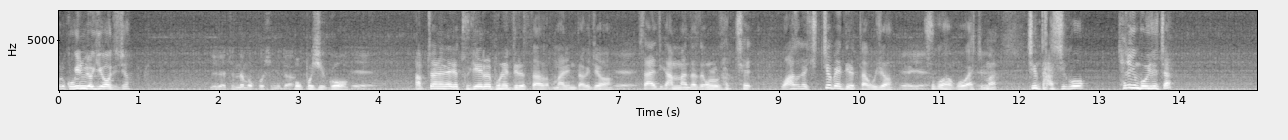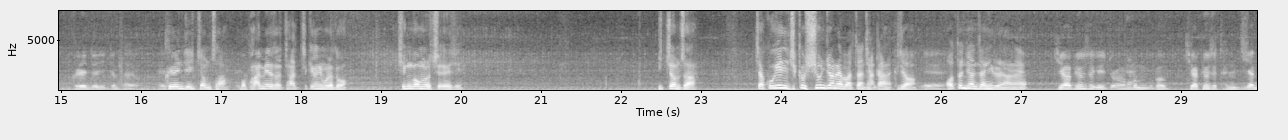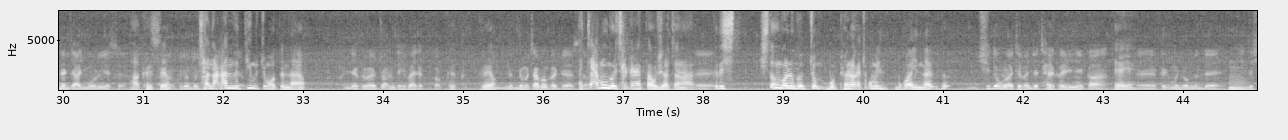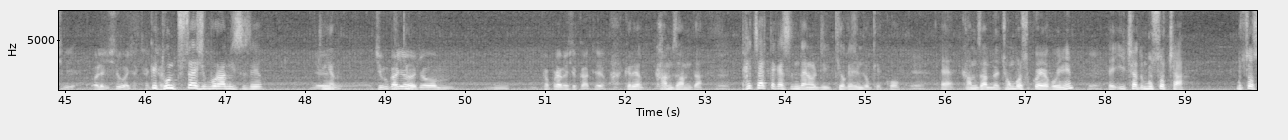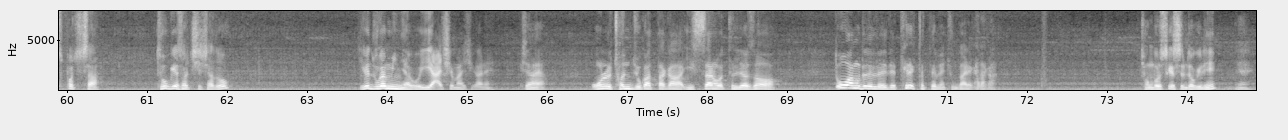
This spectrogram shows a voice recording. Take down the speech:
그리고 고객님 여기가 어디죠? 이게 전남 목포시입니다. 못 보시고 예. 앞전에 내가 두 개를 보내드렸단 말입니다. 그죠? 예. 사이즈가 안 맞아서 오늘 사체 와서 내가 직접 해드렸다고 그죠? 예, 예. 수고하고 했지만 지금 다시고 차종이 뭐였죠? 그랜저 2.4요. 예. 그랜저 2.4. 뭐 밤에서 좌측경이라도 진검으로 써야지. 2.4. 자, 고객님 지금 시운전 해봤잖아, 잠깐. 그죠? 예. 어떤 현상이 일어나나요? 기아 변속이 조금 그 기아 변속 된지 안 된지 아직 모르겠어요. 아, 그랬어요? 아, 그 정도 차 나간. 느낌은 좀 어땠나요? 이제 그걸 좀 더 해봐야 될 것 같고. 그, 래요 너- 너무 짧은 거리라서. 짧은 거리 잠깐 갔다 오셨잖아. 네. 근데 시, 시동 걸는 거 좀 뭐 변화가 조금 뭐가 있나요? 그래도? 시동은 어차피 이제 잘 걸리니까. 예, 예. 그게 문제 없는데 음. 이제 시, 원래 시동은 잘. 잘 그 돈 투자하신 보람이 있으세요? 예, 중요한- 지금까지는 좀 음, 벽보람이 있을 것 같아요. 그래요? 감사합니다. 네. 폐차할 때까지 쓴다는 걸 기억하시면 좋겠고. 예. 예, 감사합니다. 정보를 쓸 거예요, 고객님. 예. 예, 이 차도 무쏘차, 무쏘 스포츠차 두 개 설치차도 이거 누가 믿냐고 이 아시만 시간에 그렇잖아요. 오늘 전주 갔다가 익산으로 들려서 또 왕도 들려야 돼 트랙터 때문에 중간에 가다가 정보를 쓰겠습니다, 고객님. 예.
